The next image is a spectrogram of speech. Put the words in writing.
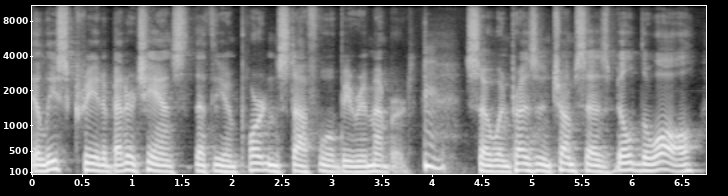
at least create a better chance that the important stuff will be remembered. Mm. So when President Trump says, build the wall,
